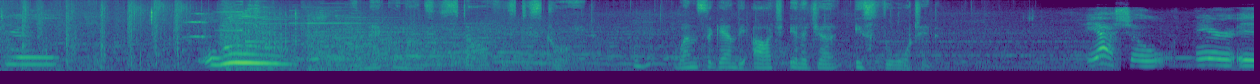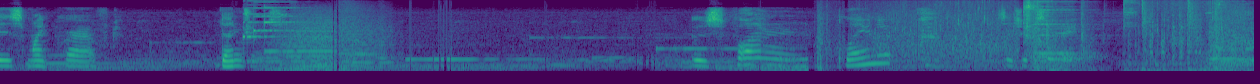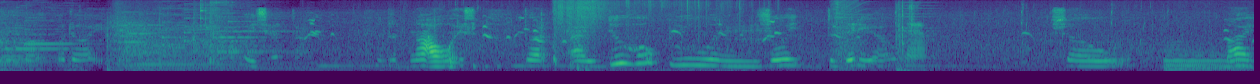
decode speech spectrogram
The Necromancer's staff is destroyed. Mm -hmm. Once again, the Arch Illager is thwarted. Yeah, so there is Minecraft Dungeons. It was fun playing it, say. What, what do I... What is it? Not always, but I do hope you enjoyed the video. So, bye.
